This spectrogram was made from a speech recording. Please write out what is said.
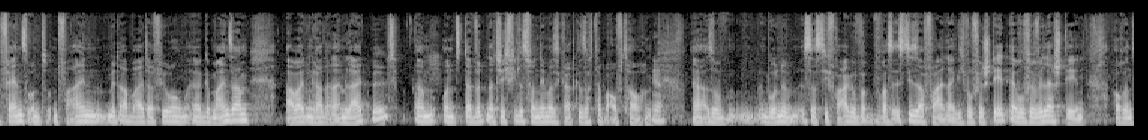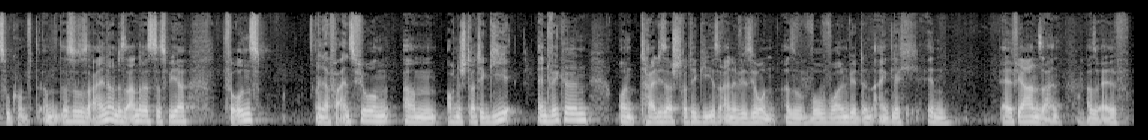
Fans und, und Verein, Mitarbeiter, Führung äh, gemeinsam arbeiten gerade an einem Leitbild. Ähm, und da wird natürlich vieles von dem, was ich gerade gesagt habe, auftauchen. Ja. ja. also im Grunde ist das die Frage, was ist dieser Verein eigentlich? Wofür steht er? Wofür will er stehen? Auch in Zukunft. Ähm, das ist das eine. Und das andere ist, dass wir für uns in der Vereinsführung ähm, auch eine Strategie entwickeln. Und Teil dieser Strategie ist eine Vision. Also wo wollen wir denn eigentlich in elf Jahren sein? Also elf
